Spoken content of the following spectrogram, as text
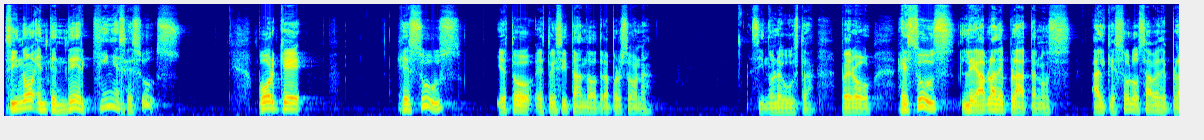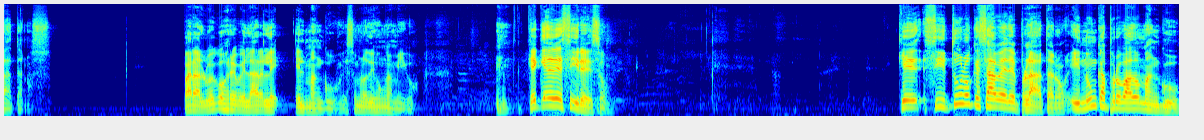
sino entender quién es Jesús. Porque Jesús, y esto estoy citando a otra persona, si no le gusta, pero Jesús le habla de plátanos al que solo sabe de plátanos, para luego revelarle el mangú. Eso me lo dijo un amigo. ¿Qué quiere decir eso? Que si tú lo que sabes de plátano y nunca has probado mangú,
